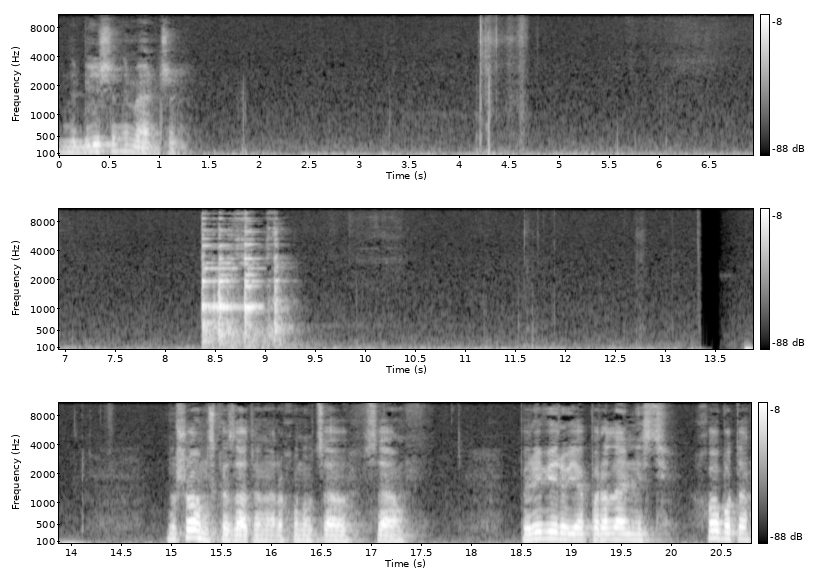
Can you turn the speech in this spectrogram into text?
Не більше, не менше. Ну що вам сказати на рахунок цього всього? Перевірив я паралельність хобота.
